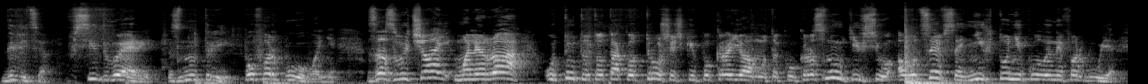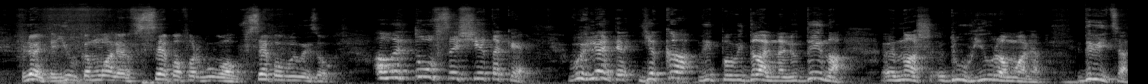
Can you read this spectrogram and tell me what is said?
Дивіться, всі двері знутрі пофарбовані. Зазвичай маляра отут от отак от трошечки по краям таку краснуть і все. А оце все ніхто ніколи не фарбує. Гляньте, Юрка Маляр все пофарбував, все повилизав. Але то все ще таке. Ви гляньте, яка відповідальна людина, наш друг Юра Маляр. Дивіться,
